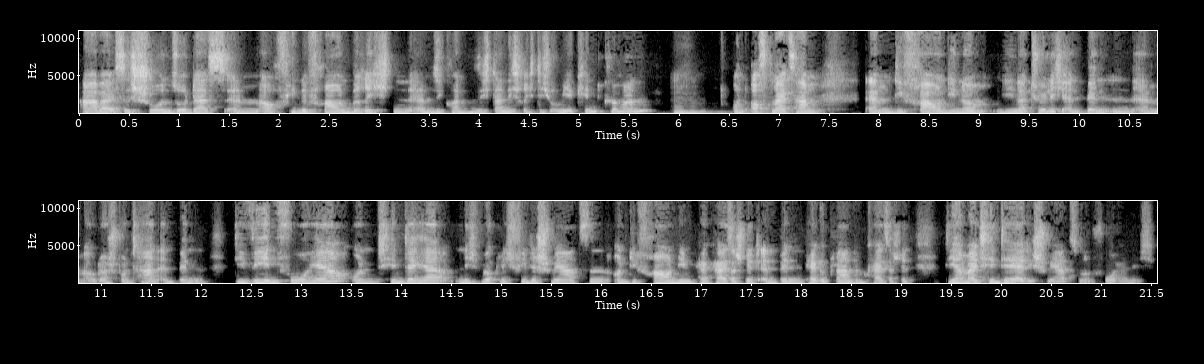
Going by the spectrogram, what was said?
Aber es ist schon so, dass ähm, auch viele Frauen berichten, ähm, sie konnten sich dann nicht richtig um ihr Kind kümmern. Mhm. Und oftmals haben ähm, die Frauen, die, die natürlich entbinden ähm, oder spontan entbinden, die wehen vorher und hinterher nicht wirklich viele Schmerzen. Und die Frauen, die per Kaiserschnitt entbinden, per geplantem Kaiserschnitt, die haben halt hinterher die Schmerzen und vorher nicht.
